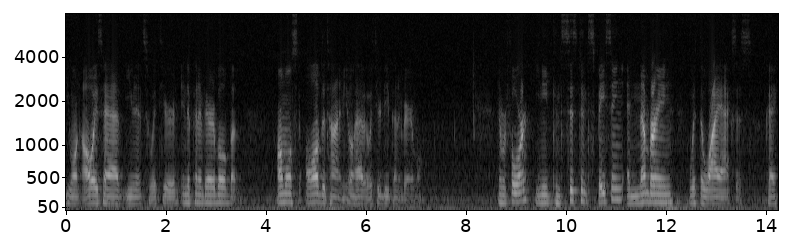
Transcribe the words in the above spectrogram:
you won't always have units with your independent variable, but almost all of the time you'll have it with your dependent variable. Number four, you need consistent spacing and numbering with the y-axis. Okay,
